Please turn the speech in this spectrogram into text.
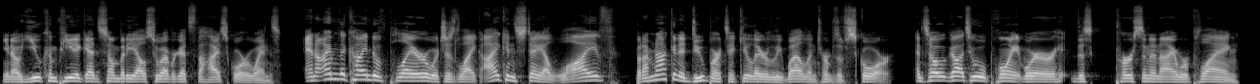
You know, you compete against somebody else. Whoever gets the high score wins. And I'm the kind of player which is like I can stay alive, but I'm not going to do particularly well in terms of score. And so it got to a point where this person and I were playing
